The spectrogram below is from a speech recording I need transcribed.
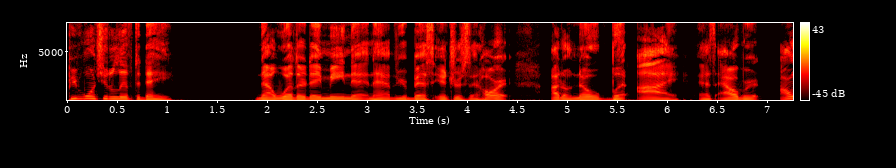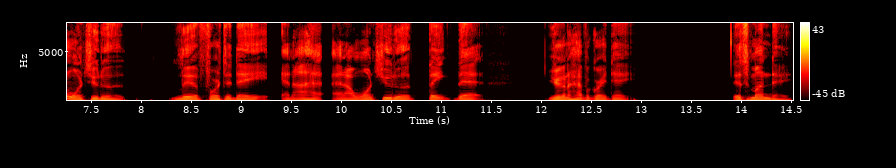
People want you to live today. Now, whether they mean that and have your best interests at heart, I don't know. But I, as Albert, I want you to live for today, and I ha- and I want you to think that you're gonna have a great day. It's Monday.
